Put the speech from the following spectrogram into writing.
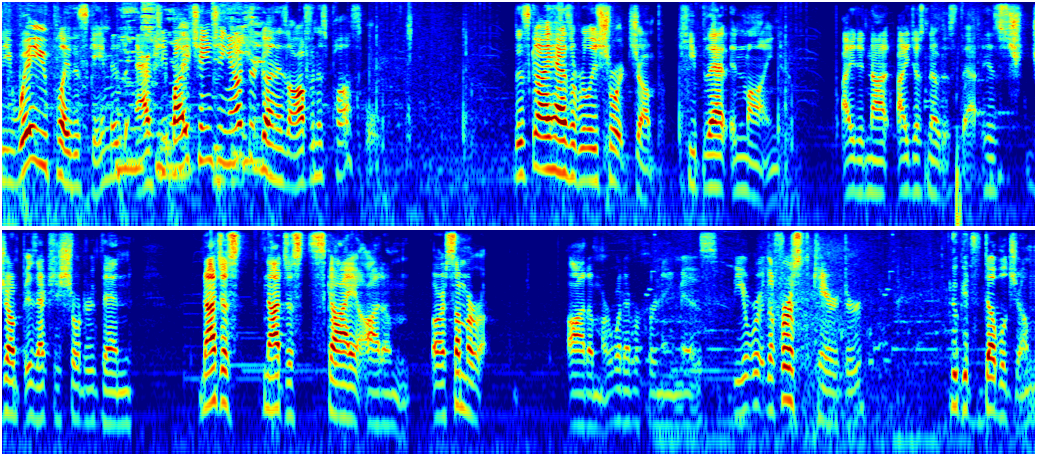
The way you play this game is actually by changing out your gun as often as possible. This guy has a really short jump. Keep that in mind. I did not. I just noticed that his jump is actually shorter than not just not just Skye Autumn or Summer Autumn or whatever her name is. The the first character who gets double jump,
